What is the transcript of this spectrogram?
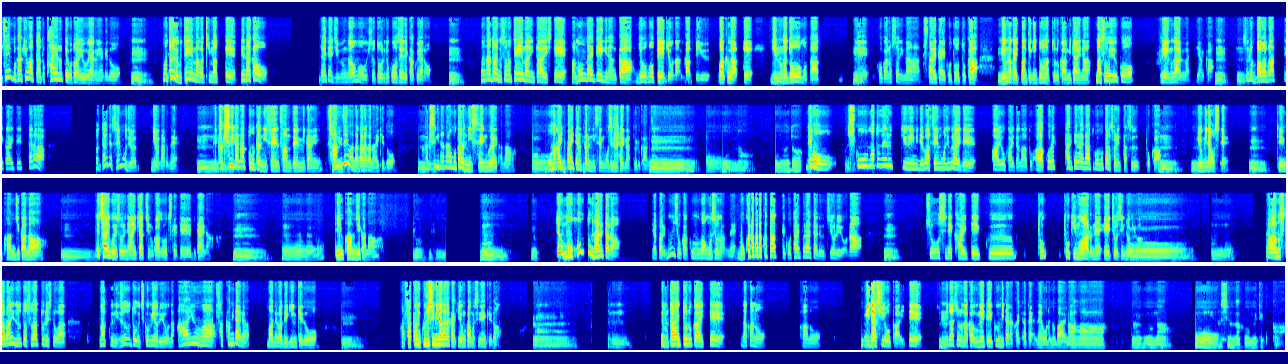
全部書き終わった後変えるってことはようやるんやけど、うん。まあ、とにかくテーマが決まって、で、中を、大体自分が思う一通りの構成で書くやろ。うん。まあ、なんとなくそのテーマに対して、まあ、問題提起なんか、情報提供なんかっていう枠があって、自分がどう思った、うん。で他の人にまあ伝えたいこととか、うん世の中一般的にどうなっとるかみたいな、まあそういうこう、フレームがあるやんか。うん。うん。それをバババって書いていったら、まあ、大体1000文字はにはなるね。うんで、書きすぎだなと思ったら2000、3000みたいに、3000はなかなかないけど、書きすぎだな思ったら2000ぐらいかな。おお腹いっぱいってなったら2000文字ぐらいになっとる感じ。でも、思考をまとめるっていう意味では1000文字ぐらいで、ああ、よう書いたなとか、ああ、これ足りてないなとか思ったらそれに足すとか、うん。読み直してうん。っていう感じかな。うん。で、最後にそれにアイキャッチの画像をつけて、みたいな。うん。うん。っていう感じかな。なるほどね。うんよ。でももう本当慣れたら、やっぱり文章書くのは面白いなるね。もうカタカタカタってこうタイプライターで打ち寄るようなうん。調子で書いていくと時もあるね、A 調子の時は。おうん。だからあのスタバにずっと座っとる人が、Mac にずっと打ち込みよるような、ああいうのは作家みたいな真似はできんけど、ーうん。あ作家も苦しみながら書きよんかもしれんけど、うん。うん。でもタイトル書いて、中の、あの、見出しを書いて、見出しの中を埋めていくみたいな書き方やね、俺の場合は。ああ、なるほどな。うん見出しの中埋めていくか。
